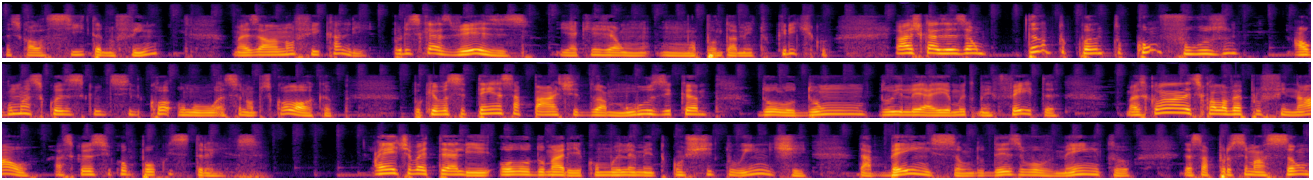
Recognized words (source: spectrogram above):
A escola cita no fim, mas ela não fica ali. Por isso que às vezes, e aqui já é um, um apontamento crítico, eu acho que às vezes é um tanto quanto confuso algumas coisas que o, a sinopse coloca. Porque você tem essa parte da música, do Olodum, do Ileaê muito bem feita, mas quando a escola vai para o final, as coisas ficam um pouco estranhas. A gente vai ter ali Olodumare como elemento constituinte da bênção, do desenvolvimento, dessa aproximação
